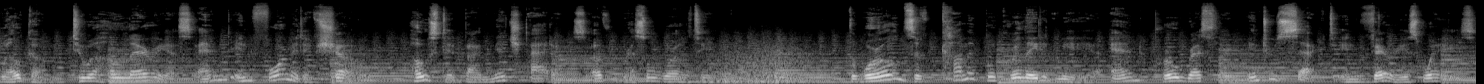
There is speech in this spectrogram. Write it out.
Welcome to a hilarious and informative show hosted by Mitch Adams of Wrestle Royalty. The worlds of comic book related media and pro wrestling intersect in various ways.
